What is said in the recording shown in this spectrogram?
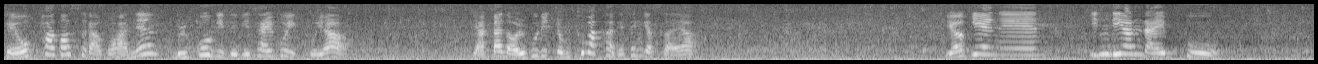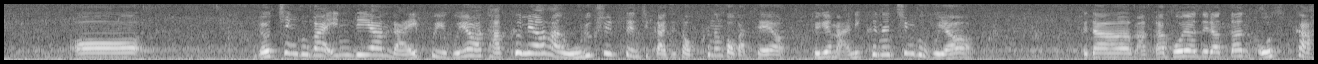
Geophagus라고 하는 물고기들이 살고 있고요. 약간 얼굴이 좀 투박하게 생겼어요. 여기에는 Indian knife 어, 이 친구가 Indian knife이고요. 다 크면 한 5, 60cm까지 더 크는 것 같아요. 되게 많이 크는 친구고요. 그 다음 아까 보여드렸던 Oscar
